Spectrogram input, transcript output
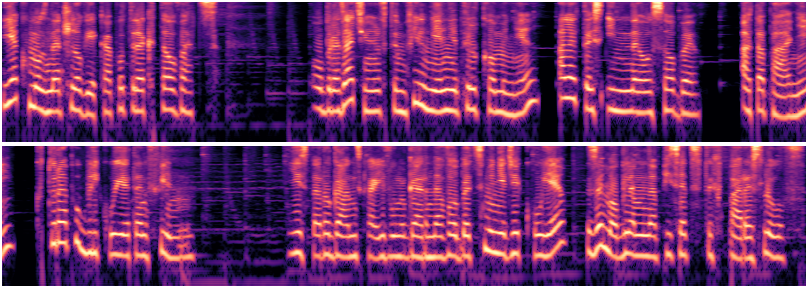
Jak można człowieka potraktować? Obrazacie w tym filmie nie tylko mnie, ale też inne osoby. A ta pani, która publikuje ten film, jest arogancka i wulgarna wobec mnie dziękuję, że mogłem napisać z tych parę słów.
